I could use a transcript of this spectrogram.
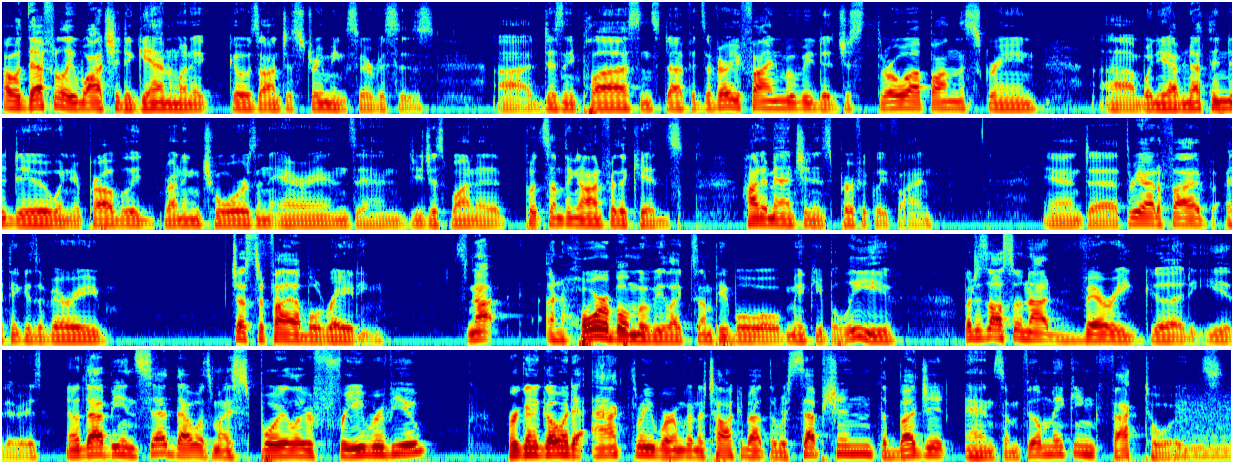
I will definitely watch it again when it goes on to streaming services, uh, Disney Plus and stuff. It's a very fine movie to just throw up on the screen uh, when you have nothing to do, when you're probably running chores and errands, and you just want to put something on for the kids. Haunted Mansion is perfectly fine. And uh, three out of five, I think, is a very justifiable rating. It's not a horrible movie like some people will make you believe, but it's also not very good either. Now, that being said, that was my spoiler free review. We're going to go into Act 3 where I'm going to talk about the reception, the budget, and some filmmaking factoids.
